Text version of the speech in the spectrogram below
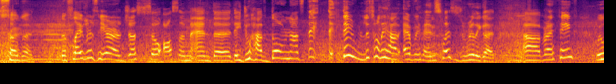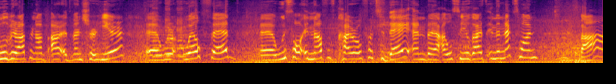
So good. The flavors here are just so awesome, and uh, they do have donuts. They, they, they literally have everything. This place is really good. Uh, but I think we will be wrapping up our adventure here. Uh, we're well fed. Uh, we saw enough of Cairo for today, and uh, I will see you guys in the next one. Bye.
